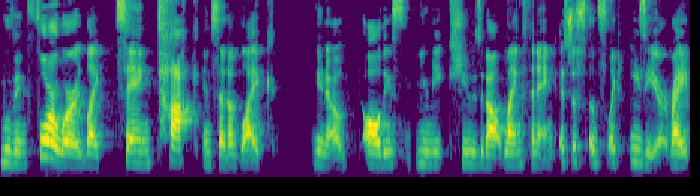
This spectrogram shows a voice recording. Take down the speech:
moving forward, like saying tuck instead of like, you know, all these unique cues about lengthening, it's just, it's like easier, right?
